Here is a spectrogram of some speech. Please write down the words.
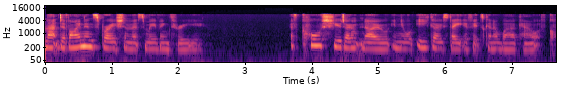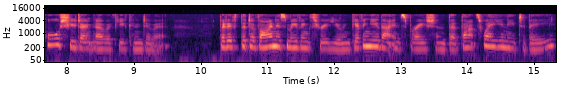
that divine inspiration that's moving through you. Of course, you don't know in your ego state if it's going to work out. Of course, you don't know if you can do it. But if the divine is moving through you and giving you that inspiration that that's where you need to be,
